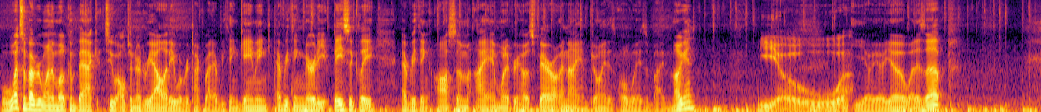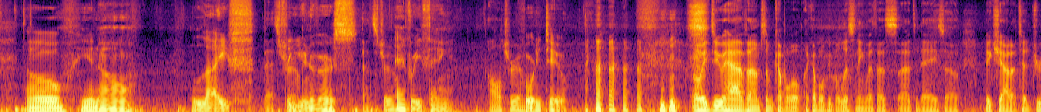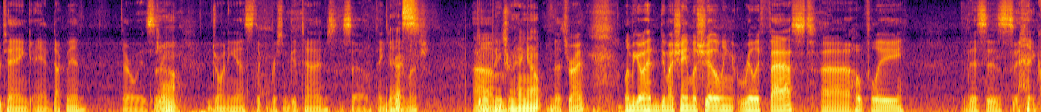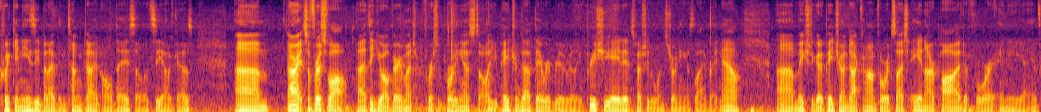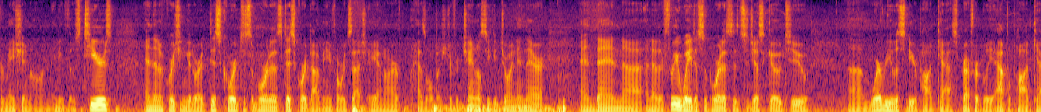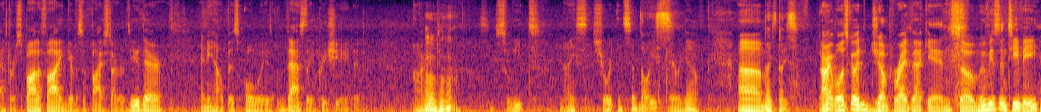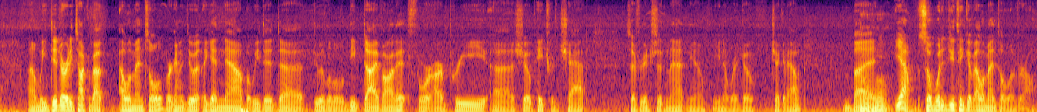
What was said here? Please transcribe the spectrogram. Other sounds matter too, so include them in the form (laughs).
What's up, everyone, and welcome back to Alter Nerd Reality, where we talk about everything gaming, everything nerdy, basically everything awesome. I am one of your hosts, Pharaoh, and I am joined as always by Muggin. Yo. Yo, yo, yo, what is up? Oh, you know, life, That's true. the universe, That's true. everything. All true. 42. (laughs) Well, we do have um, some couple, a couple of people listening with us uh, today, so big shout out to Drew Tang and Duckman. They're always uh, Yeah. joining us, looking for some good times. So thank you Yes. very much. Good old Um, patron hangout. That's right. Let me go ahead and do my shameless shilling really fast. Uh, hopefully, this is (laughs) quick and easy, but I've been tongue tied all day, so let's see how it goes. Um, all right, so first of all, uh, thank you all very much for supporting us. To all you patrons out there, we really, really appreciate it, especially the ones joining us live right now. Uh, make sure to go to patreon.com forward slash ANR pod for any uh, information on any of those tiers. And then, of course, you can go to our Discord to support us. Discord.me forward slash ANR has a whole bunch of different channels, you can join in there. And then uh, another free way to support us is to just go to um, wherever you listen to your podcast, preferably Apple Podcast or Spotify, and give us a five star review there. Any help is always vastly appreciated. All right. Mhm. Sweet. Nice. Short and simple. Nice. There we go. Um, Nice, nice. all right, well, let's go ahead and jump right back in. So, movies and TV. Um, we did already talk about Elemental. We're going to do it again now, but we did uh, do a little deep dive on it for our pre-show patron chat. So, if you're interested in that, you know, you know where to go check it out. But Mhm. yeah, so what did you think of Elemental overall?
